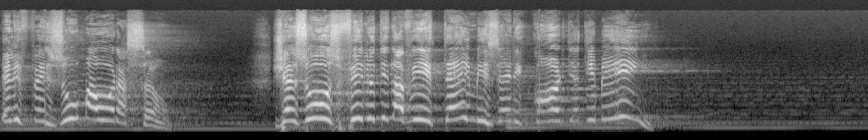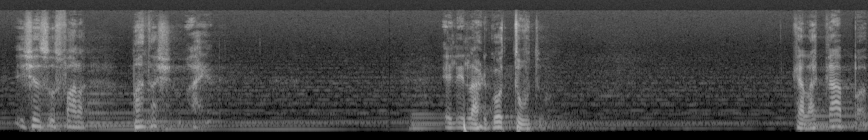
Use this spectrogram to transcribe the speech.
ele fez uma oração: Jesus, filho de Davi, tem misericórdia de mim. E Jesus fala: manda chamar ele. Ele largou tudo. Aquela capa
